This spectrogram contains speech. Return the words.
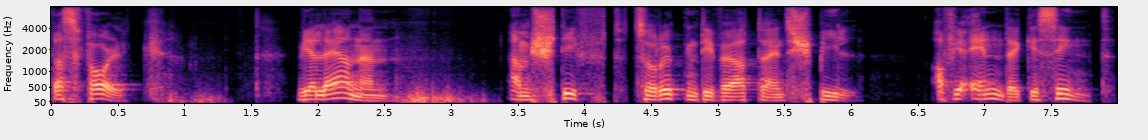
Das Volk. Wir lernen am Stift zu rücken die Wörter ins Spiel, auf ihr Ende gesinnt,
